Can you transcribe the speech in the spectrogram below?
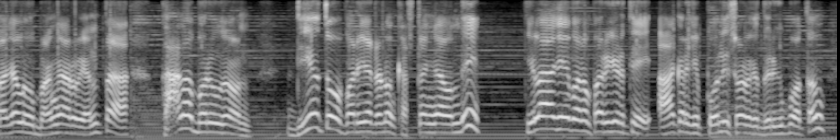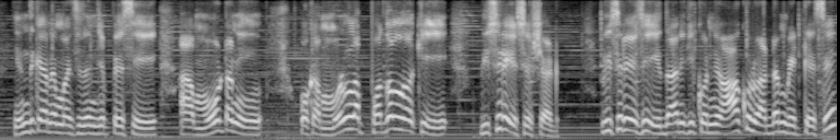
నగలు బంగారం ఎంత చాలా బరువుగా ఉంది. దీంతో పరిగెట్టడం కష్టంగా ఉంది. ఇలాగే మనం పరిగెడితే ఆఖరికి పోలీసు వాళ్ళకి దొరికిపోతాం. ఎందుకైనా మంచిదని చెప్పేసి ఆ మూటని ఒక ముళ్ళ పొదల్లోకి విసిరేసేసాడు విసిరేసి దానికి కొన్ని ఆకులు అడ్డం పెట్టేసి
